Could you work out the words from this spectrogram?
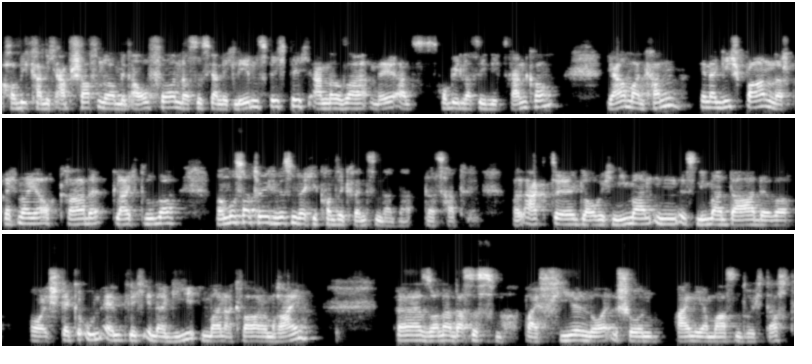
Hobby kann ich abschaffen oder mit aufhören, das ist ja nicht lebenswichtig. Andere sagen, nee, als Hobby lasse ich nichts rankommen. Ja, man kann Energie sparen, da sprechen wir ja auch gerade gleich drüber. Man muss natürlich wissen, welche Konsequenzen das hat. Weil aktuell, glaube ich, niemanden, ist niemand da, der sagt, oh, ich stecke unendlich Energie in mein Aquarium rein. Äh, sondern das ist bei vielen Leuten schon einigermaßen durchdacht.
